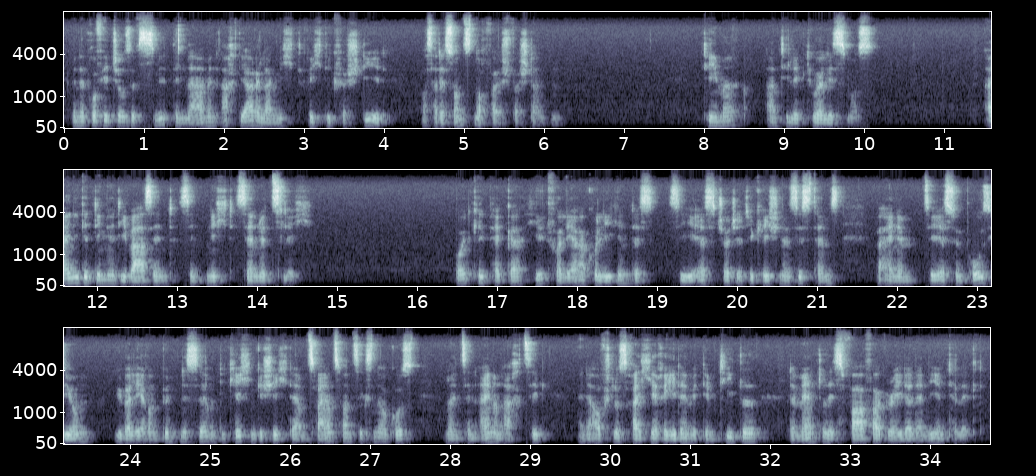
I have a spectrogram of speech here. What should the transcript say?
Wenn der Prophet Joseph Smith den Namen acht Jahre lang nicht richtig versteht, was hat er sonst noch falsch verstanden? Thema Antillektualismus Einige Dinge, die wahr sind, sind nicht sehr nützlich. Boyd K. Packer hielt vor Lehrerkollegien des CES Church Educational Systems bei einem CES-Symposium über Lehre und Bündnisse und die Kirchengeschichte am 22. August 1981 eine aufschlussreiche Rede mit dem Titel The Mental is far far greater than the intellect.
